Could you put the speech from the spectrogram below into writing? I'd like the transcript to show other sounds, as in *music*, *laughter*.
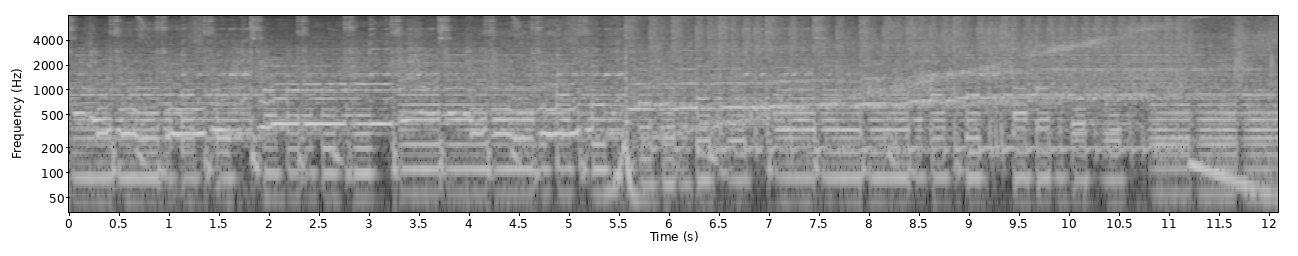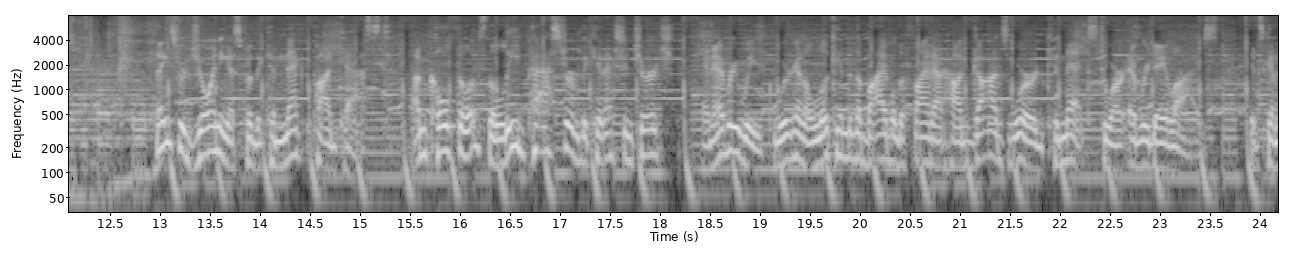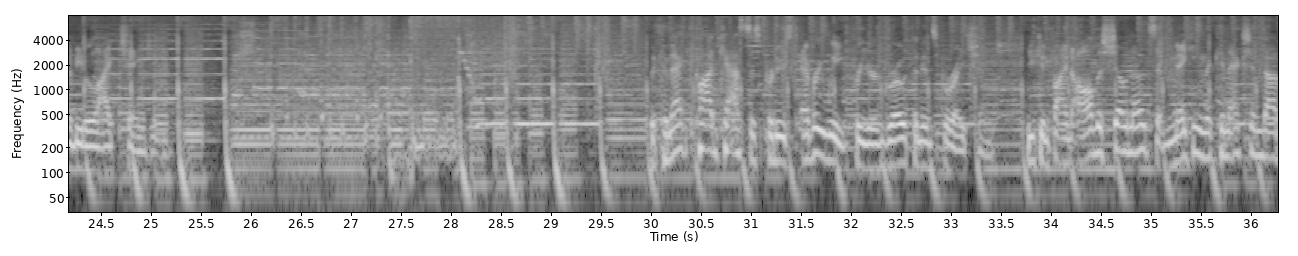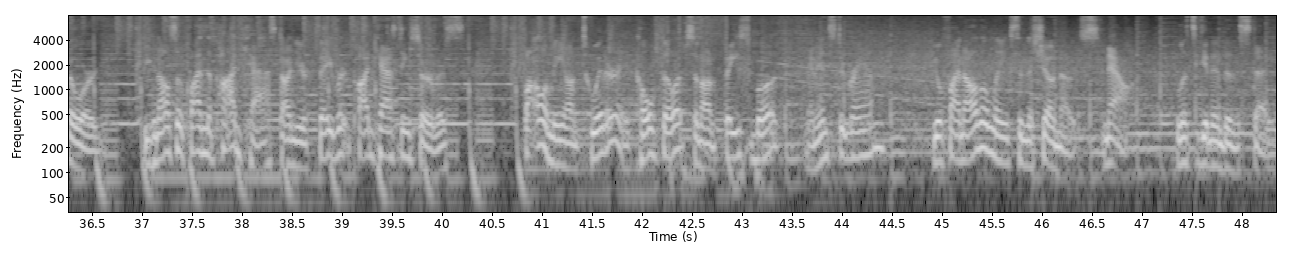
Thanks for joining us for the Connect podcast. I'm Cole Phillips, the lead pastor of the Connection Church, and every week we're going to look into the Bible to find out how God's Word connects to our everyday lives. It's going to be life changing. The Connect podcast is produced every week for your growth and inspiration. You can find all the show notes at makingtheconnection.org. You can also find the podcast on your favorite podcasting service Follow me on Twitter at Cole Phillips and on Facebook and Instagram. You'll find all the links in the show notes. Now, let's get into the study.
